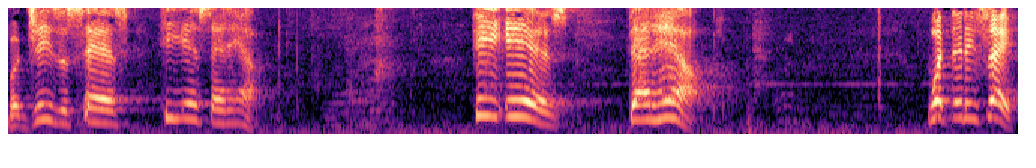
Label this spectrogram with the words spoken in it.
But Jesus says He is that help. He is that help. What did He say?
